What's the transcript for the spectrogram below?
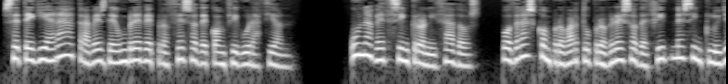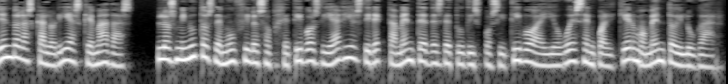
se te guiará a través de un breve proceso de configuración. Una vez sincronizados, podrás comprobar tu progreso de fitness incluyendo las calorías quemadas, los minutos de MUF y los objetivos diarios directamente desde tu dispositivo iOS en cualquier momento y lugar.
